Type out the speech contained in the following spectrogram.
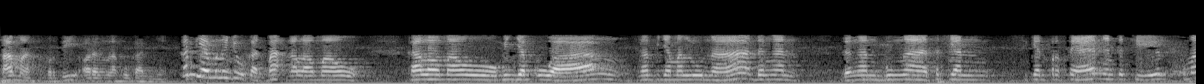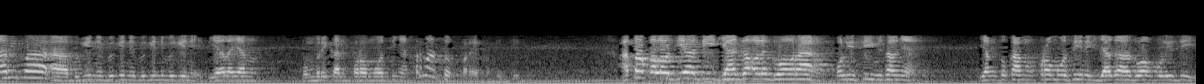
sama seperti orang melakukannya kan dia menunjukkan Pak kalau mau kalau mau minjam uang dengan pinjaman lunak dengan dengan bunga sekian sekian persen yang kecil kemari Pak ah, begini begini begini begini dialah yang memberikan promosinya termasuk para efektif atau kalau dia dijaga oleh dua orang polisi misalnya yang tukang promosi ini dijaga dua polisi.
